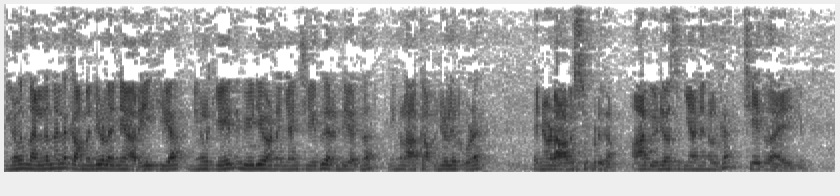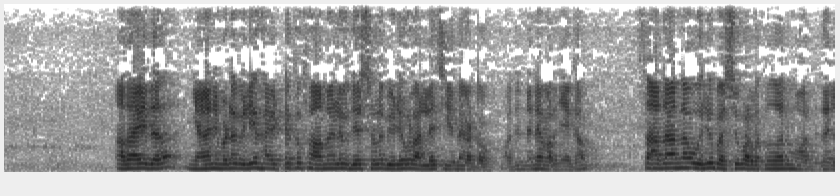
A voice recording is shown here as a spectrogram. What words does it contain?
നിങ്ങൾ നല്ല നല്ല കമന്റുകൾ എന്നെ അറിയിക്കുക. നിങ്ങൾക്ക് ഏത് വീഡിയോ ആണ് ഞാൻ ചെയ്തു തരേണ്ടതെന്ന് നിങ്ങൾ ആ കമന്റുകളിൽ കൂടെ എന്നോട് ആവശ്യപ്പെടുക. ആ വീഡിയോസ് ഞാൻ നിങ്ങൾക്ക് ചെയ്യുന്നതായിരിക്കും. അതായത് ഞാനിവിടെ വലിയ ഹൈടെക് ഫാമിലെ ഉദ്ദേശിച്ചുള്ള വീഡിയോകളല്ല ചെയ്യുന്ന കേട്ടോ. ആദ്യം തന്നെ പറഞ്ഞേക്കാം. സാധാരണ ഒരു പശു വളർത്തുന്നവർ മുതൽ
